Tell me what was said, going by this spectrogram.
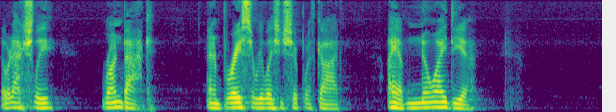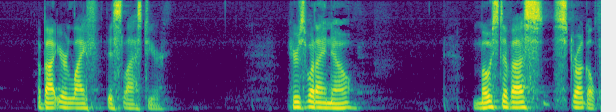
that would actually run back and embrace a relationship with God. I have no idea about your life this last year. Here's what I know most of us struggled.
